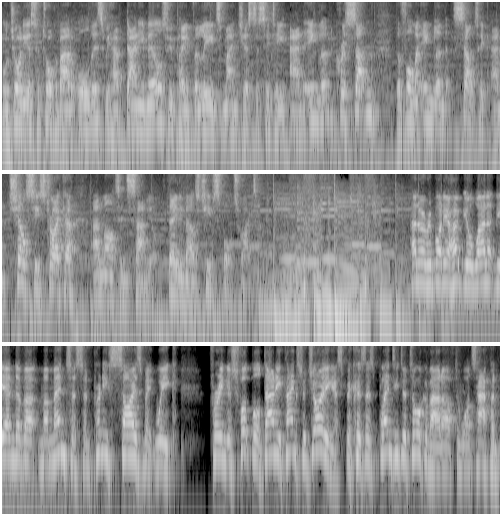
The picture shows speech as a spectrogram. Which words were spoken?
Well, joining us to talk about all this, we have Danny Mills, who played for Leeds, Manchester City, and England, Chris Sutton, the former England, Celtic, and Chelsea striker, and Martin Samuel, Daily Mail's chief sports writer. Hello, everybody. I hope you're well at the end of a momentous and pretty seismic week for English football. Danny, thanks for joining us because there's plenty to talk about after what's happened.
